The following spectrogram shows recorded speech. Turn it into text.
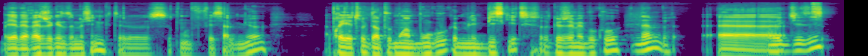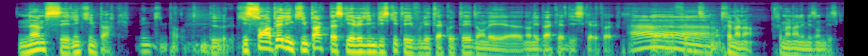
Bah, Il y avait Rage Against the Machine, qui était le, ceux qu'on fait ça le mieux. Après, il y a des trucs d'un peu moins bon goût, comme les Biscuits, que j'aimais beaucoup. Numb Euh, avec Jay-Z Numb, c'est Linkin Park. Linkin Park. Désolé. Qui se sont appelés Linkin Park parce qu'il y avait Limp Bizkit et ils voulaient être à côté dans les, euh, dans les bacs à disques à l'époque. Ah. Euh, très malin, très malin les maisons de disques.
